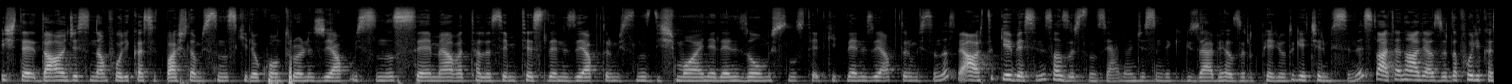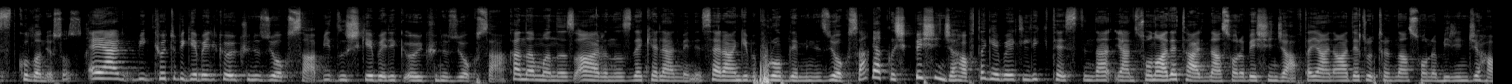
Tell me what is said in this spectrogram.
İşte daha öncesinden folik asit başlamışsınız, kilo kontrolünüzü yapmışsınız, SMA ve talasemi testlerinizi yaptırmışsınız, diş muayeneleriniz olmuşsunuz, tetkiklerinizi yaptırmışsınız ve artık gebesiniz, hazırsınız yani. Öncesindeki güzel bir hazırlık periyodu geçirmişsiniz. Zaten hali hazırda folik asit kullanıyorsunuz. Eğer bir kötü bir gebelik öykünüz yoksa, bir dış gebelik öykünüz yoksa, kanamanız, ağrınız, lekelenmeniz, herhangi bir probleminiz yoksa yaklaşık 5. hafta gebelik testinden yani son adet halinden sonra 5. hafta yani adet rötarından sonra 1. hafta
